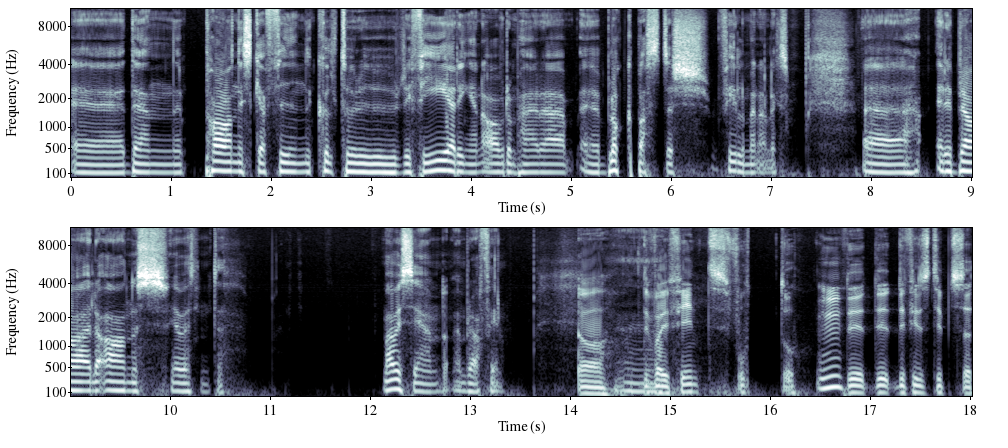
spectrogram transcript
eh, den paniska finkulturifieringen av de här eh, blockbusters-filmerna liksom. Eh, är det bra eller anus? Jag vet inte. Man vill se en, en bra film. ja, det var ju fint foto. Mm. Det, det, det finns typ så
